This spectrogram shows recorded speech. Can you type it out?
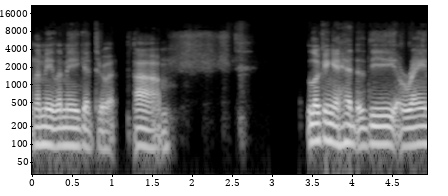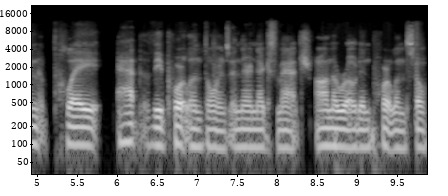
let me let me get through it. Um looking ahead, the Reign play at the Portland Thorns in their next match on the road in Portland. So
